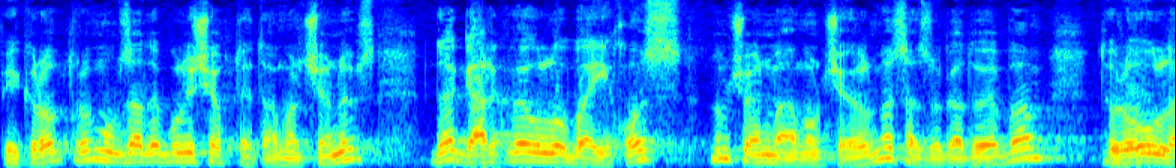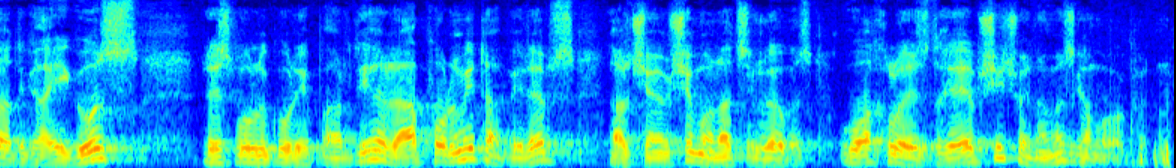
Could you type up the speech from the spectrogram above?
ფიქრობთ, რომ მომზადებული შეხვდეთ ამ არჩევნებს და გარკვეულობა იყოს, რომ ჩვენმა მომრჩეველმა საზოგადოებამ დროულად გაიგოს რესპუბლიკური პარტია რა ფორმით აპირებს არჩევნებში მონაწილეობას. უახლოეს დღეებში ჩვენ ამას გამოვაქვეყნებთ.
